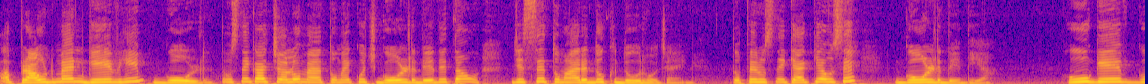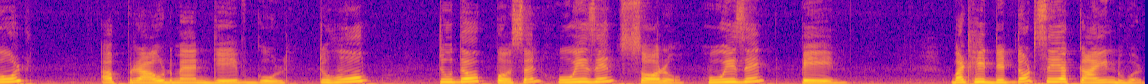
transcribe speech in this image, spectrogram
a proud man gave him gold तो उसने कहा, चलो, मैं तुम्हें कुछ गोल्ड दे देता हूँ, जिससे तुम्हारे दुख दूर हो जाएँगे। तो फिर उसने क्या किया? उसे गोल्ड दे दिया। Who gave gold a proud man gave gold to whom to the person who is in sorrow who is in pain but he did not say a kind वर्ड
